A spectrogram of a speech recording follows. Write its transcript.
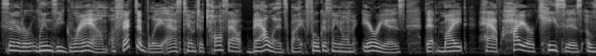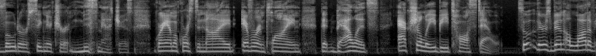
Senator Lindsey Graham effectively asked him to toss out ballots by focusing on areas that might have higher cases of voter signature mismatches. Graham, of course, denied ever implying that ballots actually be tossed out. So there's been a lot of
